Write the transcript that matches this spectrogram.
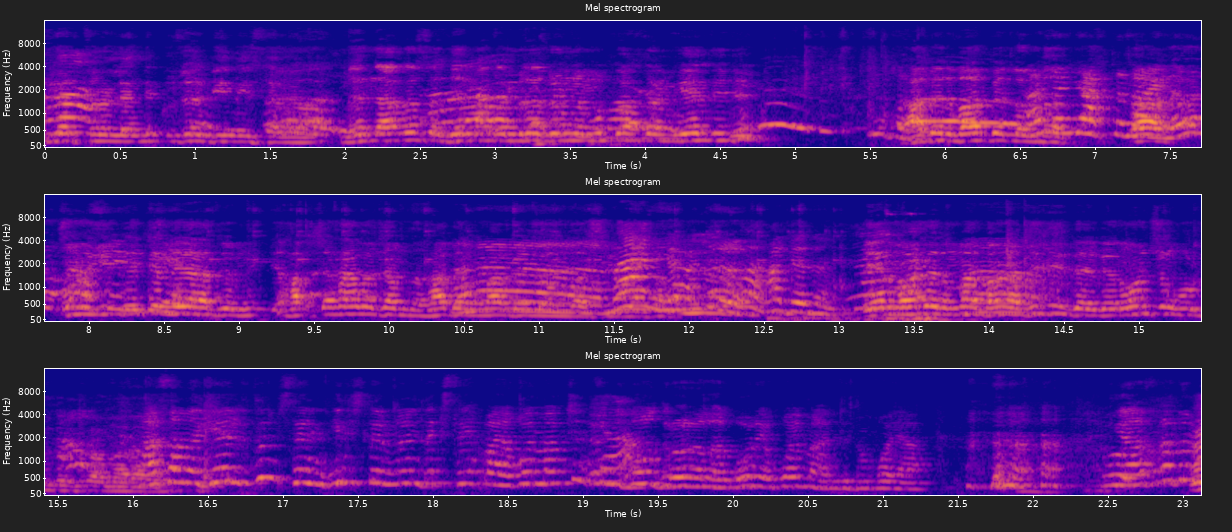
Güzel trollendik. Güzel bir Nisan'la. Ben de arkadaşlar Derman'dan biraz önce mutfaktan geldiydim. Haberi var belli ondan. Hemen yaktın aile. Onu Bunu Cansu'ya gittikten ne gidiyor. yazıyorum? Ha- Şaka da haberim var belli ondan. Şimdi bakalım. Yaktın haberin. Benim haberim var. Bana dedi de ben onun için kurdum kamera. Hasan'a gel dedim senin eniştemin önündeki sehpaya koymam için önce doldur oraları oraya koymayın dedim koya. Yaz kadın.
